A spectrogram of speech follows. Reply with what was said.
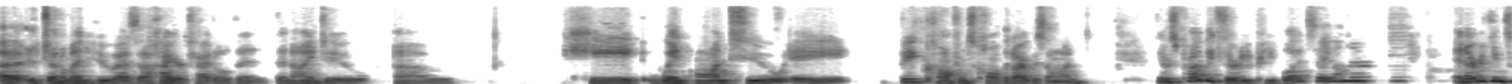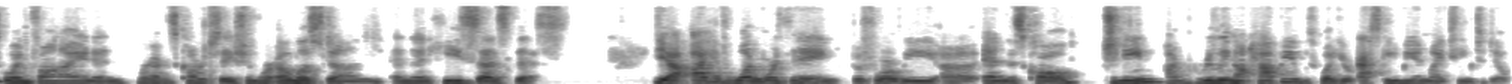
Uh, a gentleman who has a higher title than than I do, um, he went on to a big conference call that I was on. There was probably 30 people, I'd say, on there and everything's going fine and we're having this conversation we're almost done and then he says this. Yeah i have one more thing before we uh, end this call. Janine i'm really not happy with what you're asking me and my team to do.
